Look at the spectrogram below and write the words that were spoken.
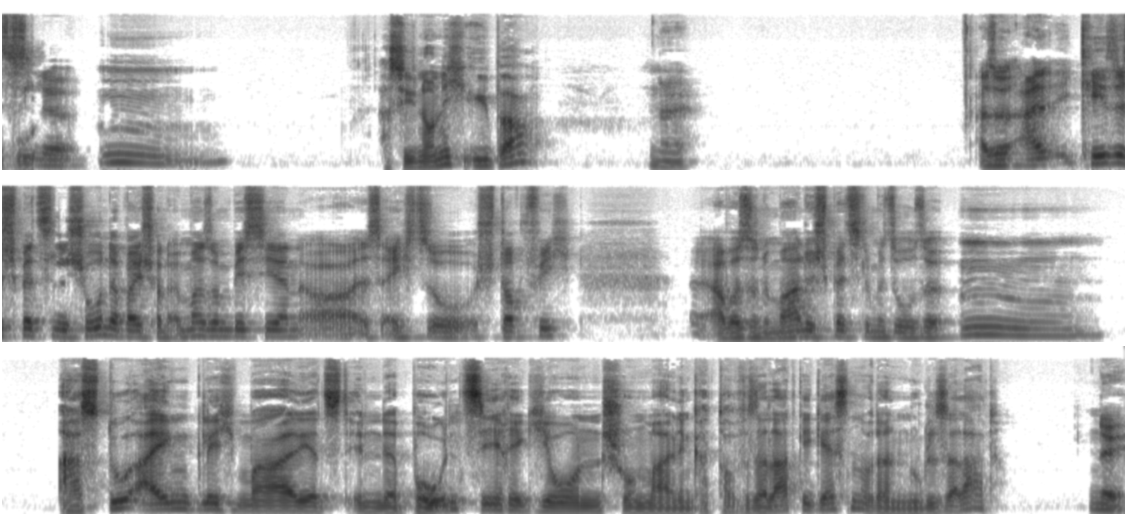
so gut. Mm. Hast du die noch nicht über? Nö. Also Käsespätzle schon, da war ich schon immer so ein bisschen, oh, ist echt so stopfig. Aber so normale Spätzle mit Soße, mm. Hast du eigentlich mal jetzt in der Bodensee-Region schon mal einen Kartoffelsalat gegessen oder einen Nudelsalat? Nö.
